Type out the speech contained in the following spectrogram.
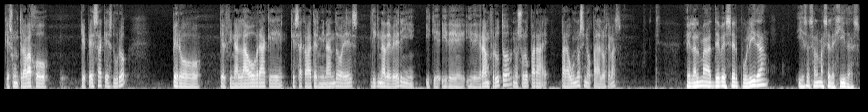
que es un trabajo que pesa, que es duro, pero que al final la obra que, que se acaba terminando es digna de ver y, y, que, y, de, y de gran fruto, no solo para, para uno, sino para los demás. El alma debe ser pulida y esas almas elegidas.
